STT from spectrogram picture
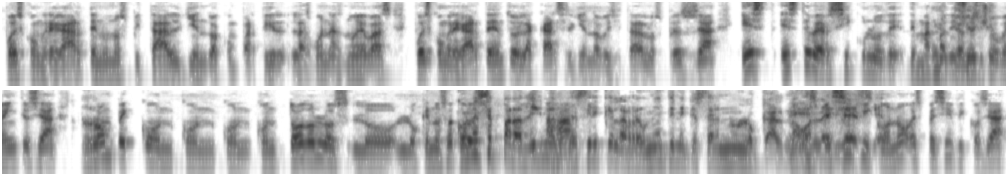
puedes congregarte en un hospital yendo a compartir las buenas nuevas, puedes congregarte dentro de la cárcel yendo a visitar a los presos. O sea, este, este versículo de, de Mateo, Mateo 18, 20, o sea, rompe con, con, con, con todos los, lo, lo que nosotros. Con ese paradigma Ajá. de decir que la reunión tiene que estar en un local, ¿no? En la específico, iglesia. ¿no? Específico, o sea,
